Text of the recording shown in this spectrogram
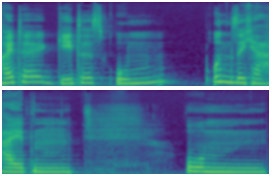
Heute geht es um Unsicherheiten, um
